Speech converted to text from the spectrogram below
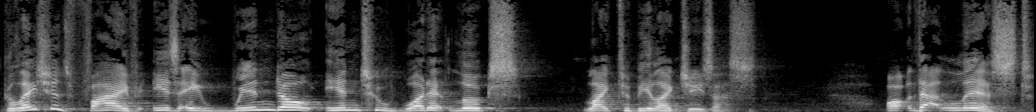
Galatians 5 is a window into what it looks like to be like Jesus. Uh, that list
